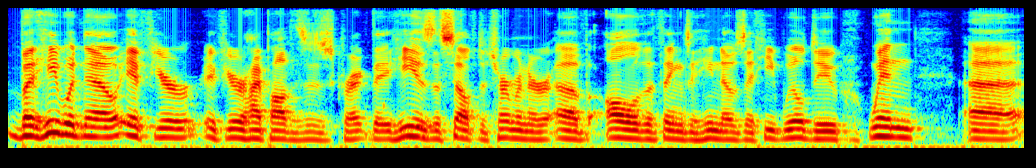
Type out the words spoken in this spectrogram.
But he would know if your if your hypothesis is correct that he is the self determiner of all of the things that he knows that he will do when uh,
